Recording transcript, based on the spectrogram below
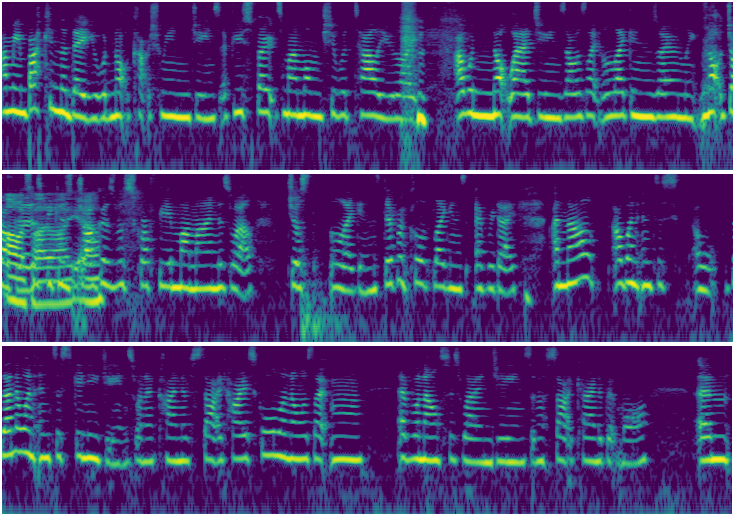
I mean, back in the day, you would not catch me in jeans. If you spoke to my mum, she would tell you like I would not wear jeans. I was like leggings only, not joggers like that, because yeah. joggers were scruffy in my mind as well. Just leggings, different coloured leggings every day. And now I went into oh, then I went into skinny jeans when I kind of started high school, and I was like, mm, everyone else is wearing jeans, and I started caring a bit more. Um,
